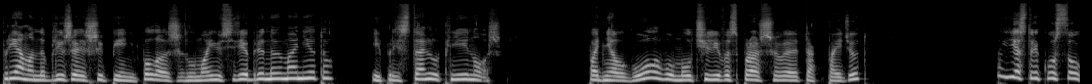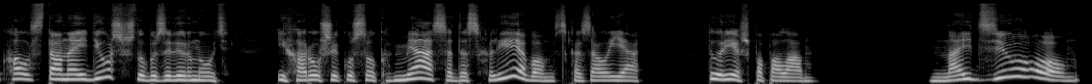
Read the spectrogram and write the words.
Прямо на ближайший пень положил мою серебряную монету и приставил к ней нож. Поднял голову, молчаливо спрашивая, так пойдет? Если кусок холста найдешь, чтобы завернуть, и хороший кусок мяса да с хлебом, — сказал я, — то режь пополам. Найдем!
